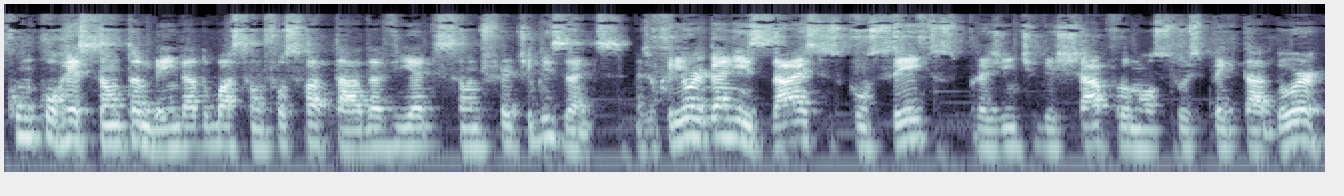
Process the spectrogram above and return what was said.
com correção também da adubação fosfatada via adição de fertilizantes. Mas eu queria organizar esses conceitos para a gente deixar para o nosso espectador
